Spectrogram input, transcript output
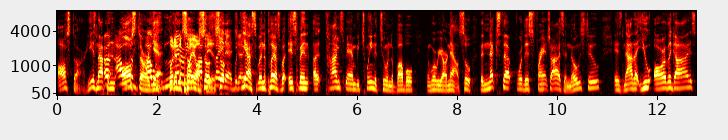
All Star. He has not been an Uh, I was- all star yet. But in the playoffs, to he is. So, that, yes, but in the playoffs, but it's been a time span between the two in the bubble and where we are now. So the next step for this franchise and those two is now that you are the guys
